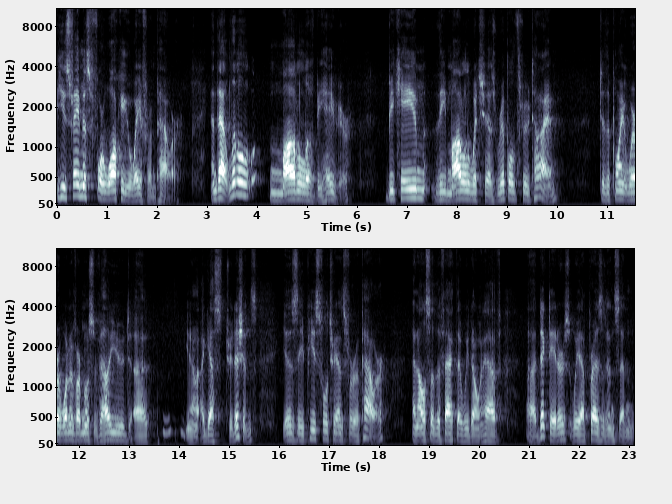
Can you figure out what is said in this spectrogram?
he's famous for walking away from power. And that little model of behavior became the model which has rippled through time to the point where one of our most valued, uh, you know, I guess, traditions is the peaceful transfer of power and also the fact that we don't have uh, dictators, we have presidents, and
